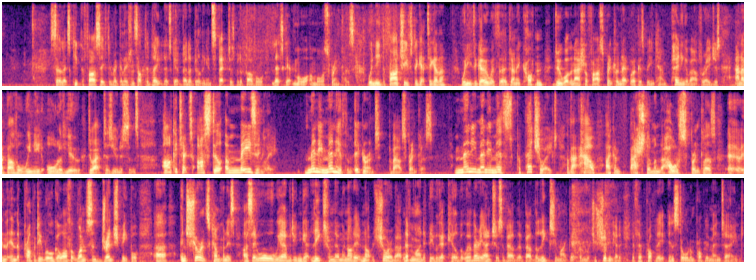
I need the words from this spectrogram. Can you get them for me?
So let's keep the fire safety regulations up to date. Let's get better building inspectors, but above all, let's get more and more sprinklers. We need the fire chiefs to get together. We need to go with uh, Danny Cotton, do what the National Fire Sprinkler Network has been campaigning about for ages. And above all, we need all of you to act as unisons. Architects are still amazingly, many, many of them, ignorant about sprinklers many, many myths perpetuate about how I can bash them and the whole sprinklers uh, in, in the property will go off at once and drench people. Uh, insurance companies I say, oh, yeah, but you can get leaks from them. We're not, not sure about Never mind if people get killed, but we're very anxious about the, about the leaks you might get from them, which you shouldn't get if they're properly installed and properly maintained.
